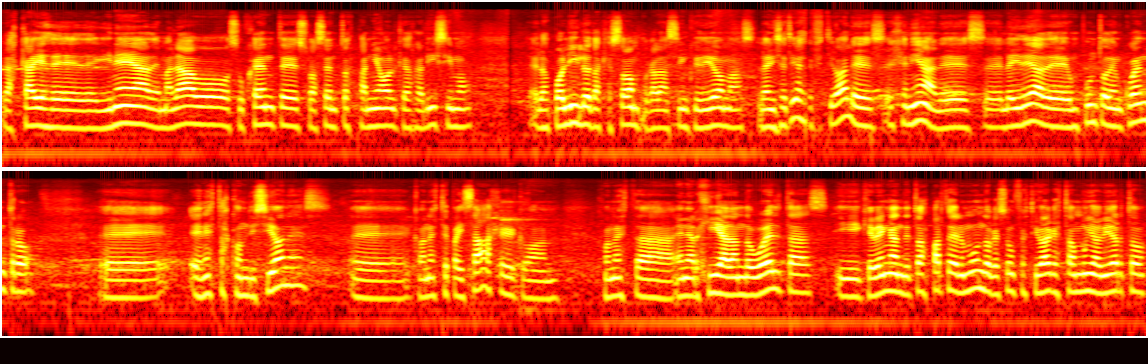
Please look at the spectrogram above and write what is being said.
las calles de, Guinea, de Malabo, su gente, su acento español que es rarísimo, eh, los políglotas que son porque hablan cinco idiomas. La iniciativa de este festival es, genial, es eh, la idea de un punto de encuentro en estas condiciones, con este paisaje, con, con esta energía dando vueltas y que vengan de todas partes del mundo, que es un festival que está muy abierto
